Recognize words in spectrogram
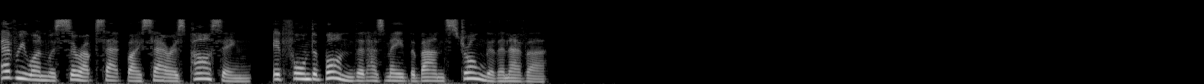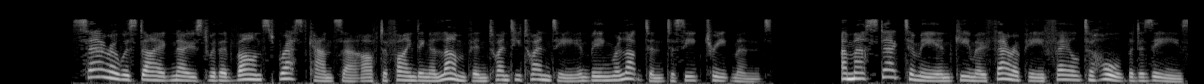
Everyone was so upset by Sarah's passing, it formed a bond that has made the band stronger than ever. Sarah was diagnosed with advanced breast cancer after finding a lump in 2020 and being reluctant to seek treatment. A mastectomy and chemotherapy failed to halt the disease.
